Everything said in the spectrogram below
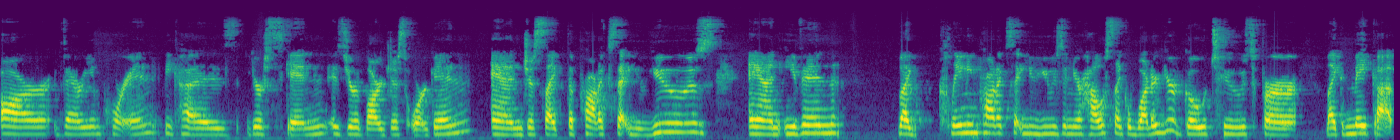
are very important because your skin is your largest organ and just like the products that you use and even like cleaning products that you use in your house like what are your go-to's for like makeup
